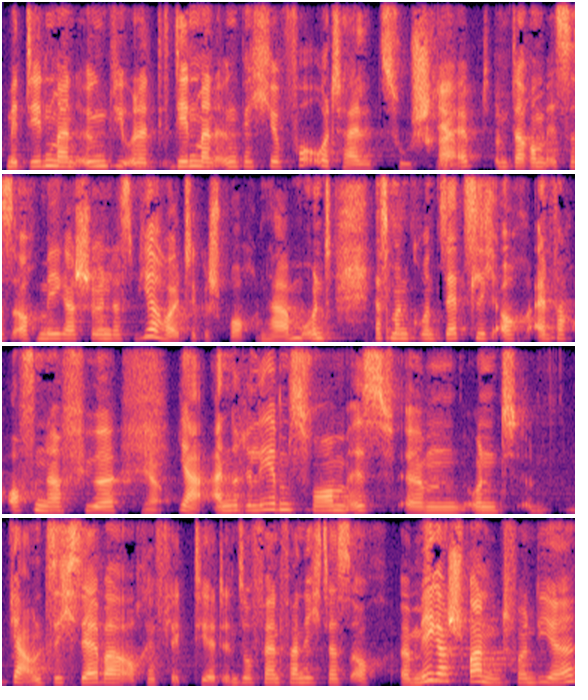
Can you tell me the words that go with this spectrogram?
mit denen man irgendwie oder denen man irgendwelche Vorurteile zuschreibt. Ja. Und darum ist es auch mega schön, dass wir heute gesprochen haben und dass man grundsätzlich auch einfach offener für ja, ja andere Lebensformen ist ähm, und ja und sich selber auch reflektiert. Insofern fand ich das auch äh, mega spannend von dir,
